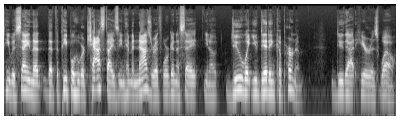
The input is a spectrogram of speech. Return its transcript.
he was saying that, that the people who were chastising him in Nazareth were going to say, you know, do what you did in Capernaum. Do that here as well.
